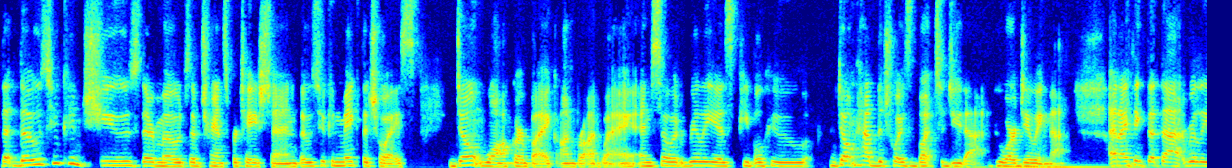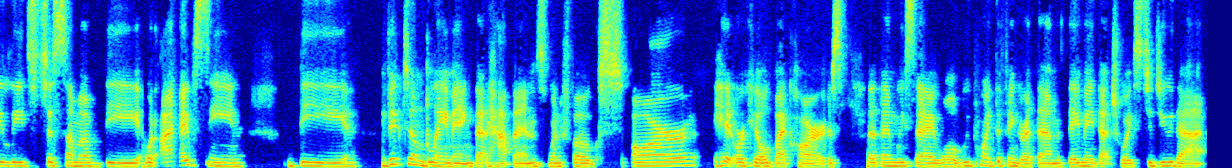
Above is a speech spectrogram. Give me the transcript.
that those who can choose their modes of transportation, those who can make the choice, don't walk or bike on Broadway. And so it really is people who don't have the choice but to do that, who are doing that. And I think that that really leads to some of the, what I've seen, the victim blaming that happens when folks are hit or killed by cars that then we say well we point the finger at them they made that choice to do that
